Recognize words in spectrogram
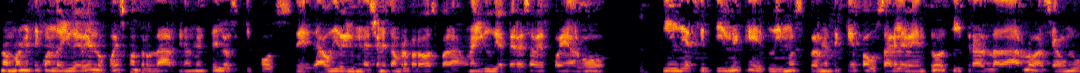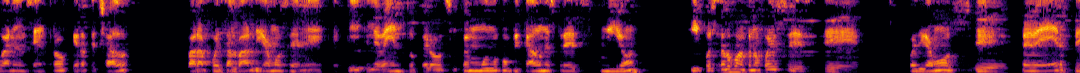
normalmente cuando llueve lo puedes controlar. Finalmente los equipos de audio e iluminación están preparados para una lluvia, pero esa vez fue algo indescriptible que tuvimos realmente que pausar el evento y trasladarlo hacia un lugar en el centro que era techado para pues salvar digamos el, evento pero sí fue muy muy complicado un estrés millón y pues es algo con lo que no puedes este pues digamos eh, preveerte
